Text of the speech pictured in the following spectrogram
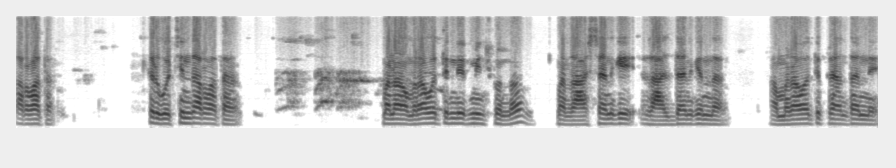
తర్వాత ఇక్కడికి వచ్చిన తర్వాత మనం అమరావతిని నిర్మించుకుందాం. మన రాష్ట్రానికి రాజధాని కింద అమరావతి ప్రాంతాన్ని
